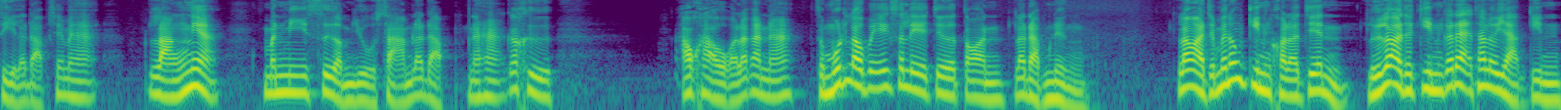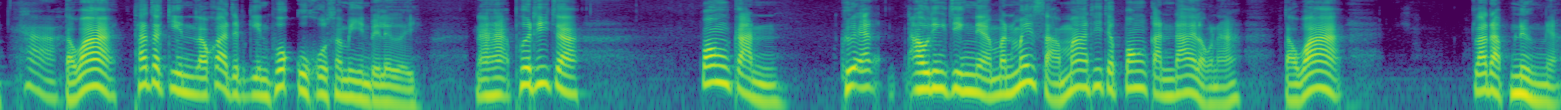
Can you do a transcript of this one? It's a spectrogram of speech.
4 ระดับใช่ไหมฮะหลังเนี่ยมันมีเสื่อมอยู่ 3 ระดับนะฮะก็คือเอาเข่าก่อนแล้วกันนะ สมมุติเราไปเอ็กซเรย์เจอตอนระดับหนึ่ง เราอาจจะไม่ต้องกินคอลลาเจนหรือเราอาจจะกินก็ได้ถ้าเราอยากกินค่ะแต่ว่าถ้าจะกินเราก็อาจจะไปกินพวกกลูโคซามีนไปเลยนะฮะเพื่อที่จะป้องกันคือแอเอาจริง ๆ เนี่ยมันไม่สามารถที่จะป้องกันได้หรอกนะ แต่ว่าระดับหนึ่งเนี่ย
